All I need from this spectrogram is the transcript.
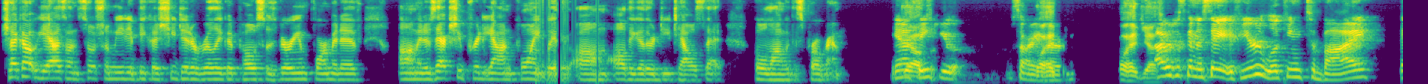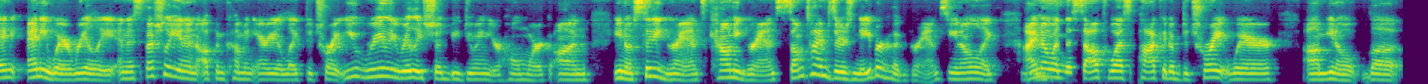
Check out Yaz on social media because she did a really good post. It was very informative. Um, and it was actually pretty on point with um, all the other details that go along with this program. Yeah, yeah. thank you. Sorry. Go ahead. Go ahead, Yaz. I was just going to say, if you're looking to buy, any, anywhere really and especially in an up and coming area like detroit you really really should be doing your homework on you know city grants county grants sometimes there's neighborhood grants you know like mm-hmm. i know in the southwest pocket of detroit where um, you know the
